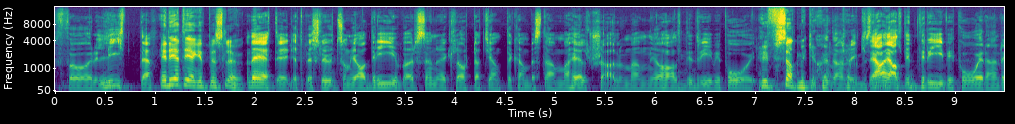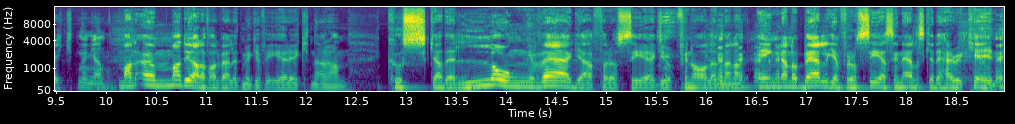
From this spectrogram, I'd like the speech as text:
för lite. Är det ett eget beslut? Det är ett eget beslut som jag driver, sen är det klart att jag inte kan bestämma helt själv, men jag har alltid drivit på. I, Hyfsat mycket själv. Jag har alltid drivit på i den riktningen. Man ömmade i alla fall väldigt mycket för Erik när han kuskade långväga för att se gruppfinalen mellan England och Belgien för att se sin älskade Harry Kane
